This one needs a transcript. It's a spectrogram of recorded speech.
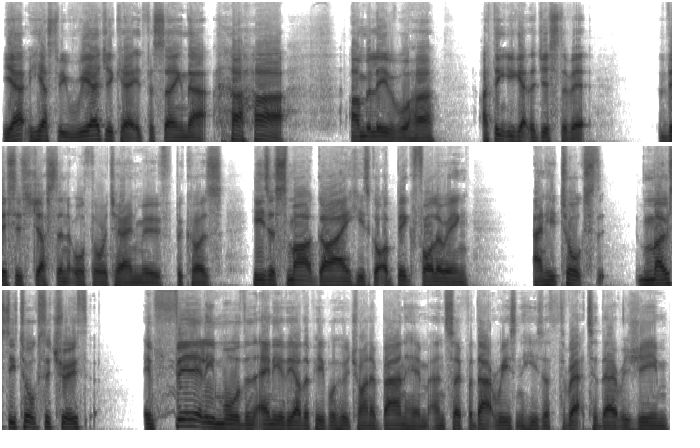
Yeah, he has to be re-educated for saying that. Ha ha. Unbelievable, huh? I think you get the gist of it. this is just an authoritarian move because he's a smart guy. He's got a big following, and he talks mostly talks the truth infinitely more than any of the other people who are trying to ban him. And so, for that reason, he's a threat to their regime.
